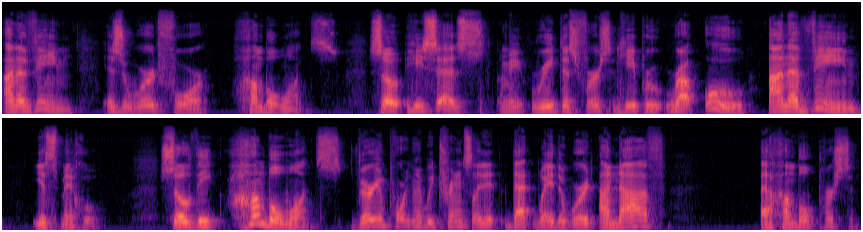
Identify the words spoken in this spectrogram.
anavim, is a word for humble ones. So he says, let me read this verse in Hebrew, Ra'u anavim yismechu. So the humble ones, very important that we translate it that way, the word anav, a humble person.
